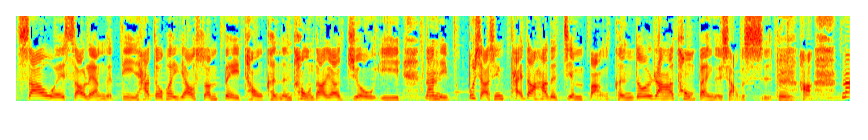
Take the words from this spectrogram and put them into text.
稍微扫两个地，他都会腰酸背痛，可能痛到要就医。那你。不小心拍到他的肩膀，可能都会让他痛半个小时。对，好，那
